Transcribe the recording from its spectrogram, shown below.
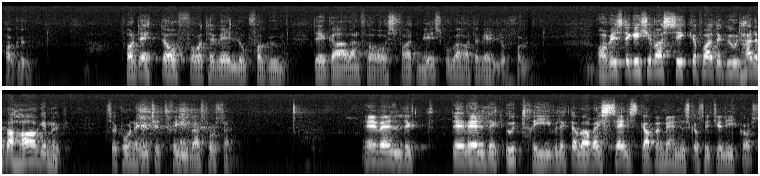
for Gud. For dette offeret til vellukt for Gud det gav han for oss for at vi skulle være til vellukt for Gud. Og hvis jeg ikke var sikker på at Gud hadde behag i meg, så kunne jeg ikke trives hos ham. Det er veldig, det er veldig utrivelig å være i selskap med mennesker som ikke liker oss.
